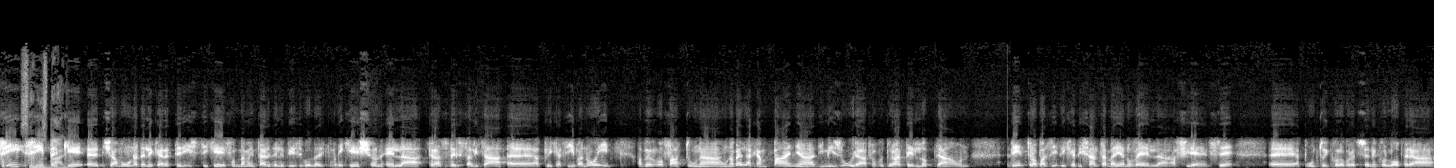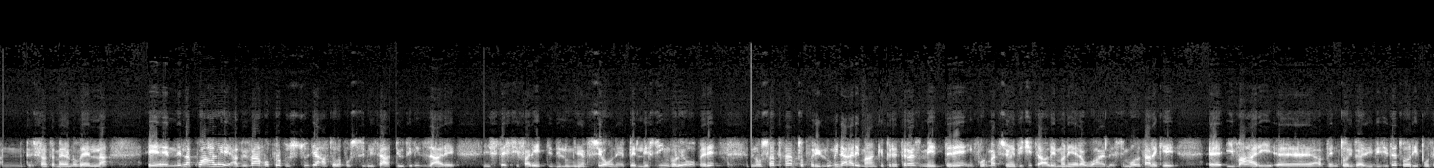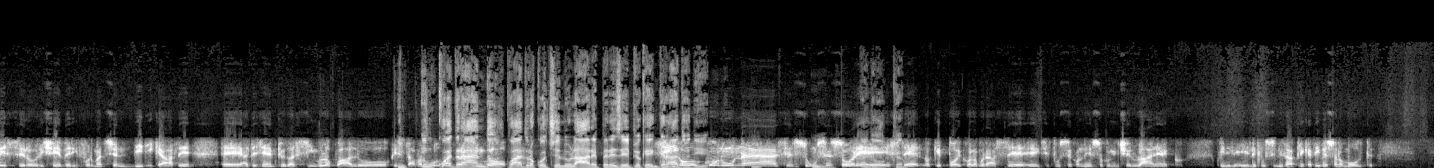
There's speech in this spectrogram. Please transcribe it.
Sì, sì perché eh, diciamo, una delle caratteristiche fondamentali delle Visible Light Communication è la trasversalità eh, applicativa. Noi avevamo fatto una, una, bella campagna di misura proprio durante il lockdown dentro la Basilica di Santa Maria Novella a Firenze, eh, appunto in collaborazione con l'Opera per Santa Maria Novella, eh, nella quale avevamo proprio studiato la possibilità di utilizzare gli stessi faretti di illuminazione per le singole opere, non soltanto per illuminare ma anche per trasmettere informazione digitale in maniera wireless, in modo tale che eh, i vari eh, avventori, i vari visitatori potessero ricevere informazioni dedicate eh, ad esempio dal singolo quadro che stavano inquadrando il quadro col cellulare per esempio che è in sì, grado di con un, uh, senso, un mm, sensore esterno che poi collaborasse e si fosse connesso con il cellulare ecco. quindi le, le possibilità applicative sono molte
